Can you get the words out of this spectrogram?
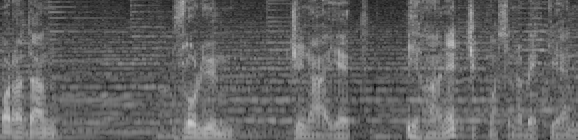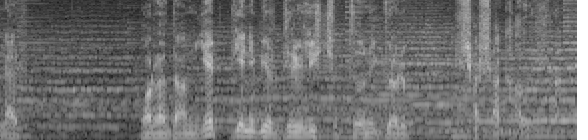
Oradan zulüm, cinayet, ihanet çıkmasını bekleyenler, oradan yepyeni bir diriliş çıktığını görüp şaşa kalırlar.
